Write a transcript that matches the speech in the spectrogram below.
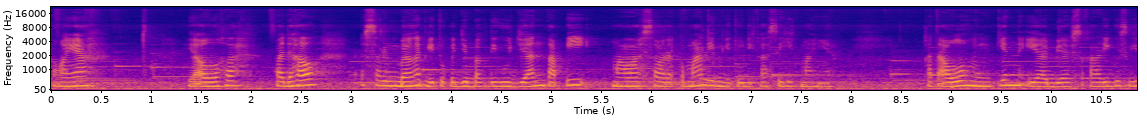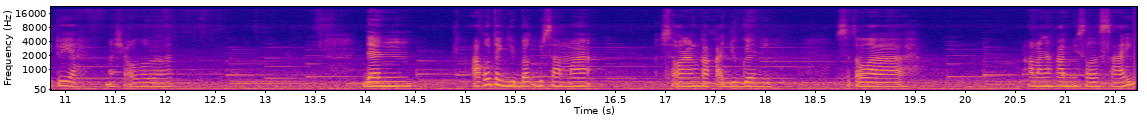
pokoknya ya Allah lah. Padahal sering banget gitu kejebak di hujan tapi malah sore kemarin gitu dikasih hikmahnya. Kata Allah mungkin ya biar sekaligus gitu ya. Masya Allah banget. Dan aku terjebak bersama seorang kakak juga nih setelah amanah kami selesai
